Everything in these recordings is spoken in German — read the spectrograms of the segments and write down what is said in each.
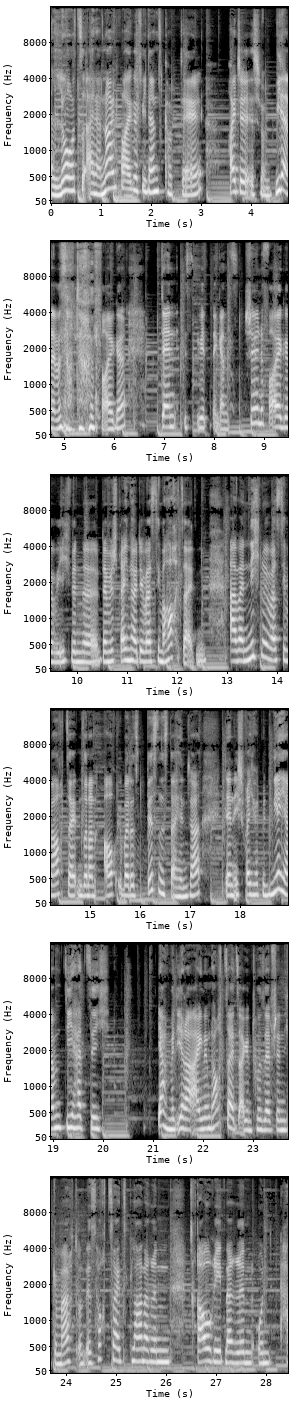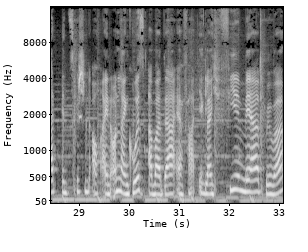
Hallo zu einer neuen Folge Finanzcocktail. Heute ist schon wieder eine besondere Folge, denn es wird eine ganz schöne Folge, wie ich finde, denn wir sprechen heute über das Thema Hochzeiten. Aber nicht nur über das Thema Hochzeiten, sondern auch über das Business dahinter, denn ich spreche heute mit Mirjam, die hat sich ja, mit ihrer eigenen Hochzeitsagentur selbstständig gemacht und ist Hochzeitsplanerin, Traurednerin und hat inzwischen auch einen Online-Kurs, aber da erfahrt ihr gleich viel mehr drüber.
